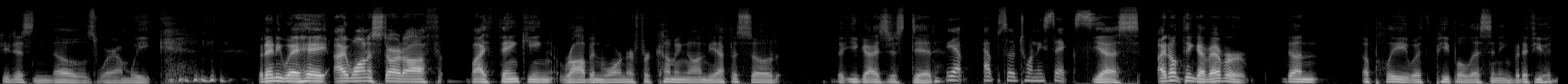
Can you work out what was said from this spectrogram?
she just knows where I'm weak. but anyway, hey, I want to start off by thanking Robin Warner for coming on the episode that you guys just did. Yep, episode 26. Yes, I don't think I've ever done a plea with people listening, but if you had,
